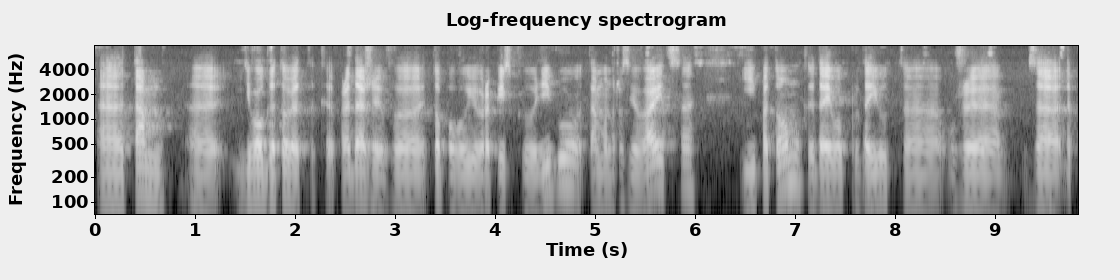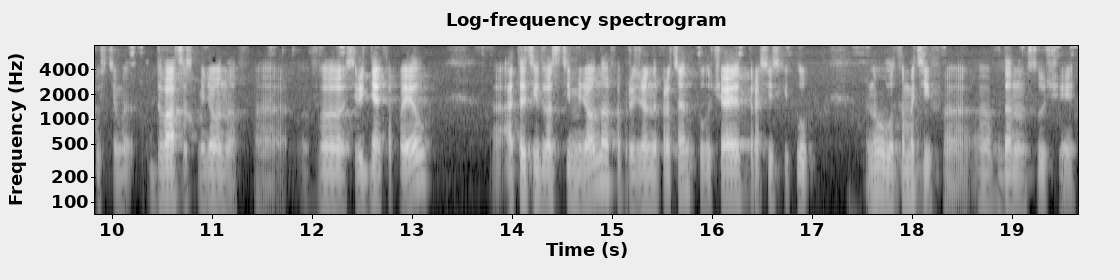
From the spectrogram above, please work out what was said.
там его готовят к продаже в топовую европейскую лигу, там он развивается, и потом, когда его продают э, уже за, допустим, 20 миллионов в середняк АПЛ, от этих 20 миллионов определенный процент получает российский клуб, ну, локомотив в данном случае.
